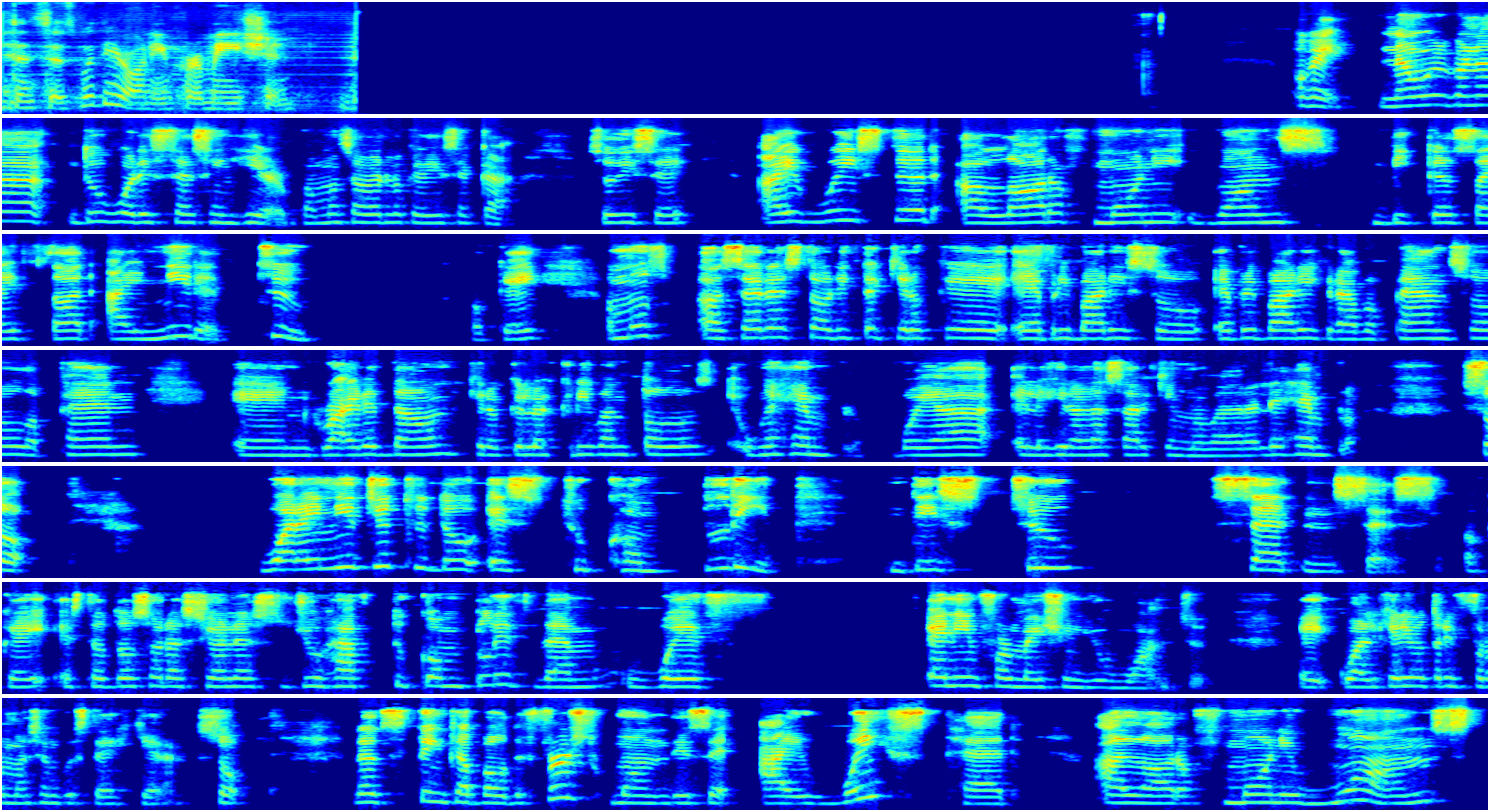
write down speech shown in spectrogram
Sentences with your own information. Okay, now we're gonna do what it says in here. Vamos a ver lo que dice acá. So dice, I wasted a lot of money once because I thought I needed to. Okay, vamos a hacer esto ahorita. Quiero que everybody, so everybody grab a pencil, a pen, and write it down. Quiero que lo escriban todos. Un ejemplo. Voy a elegir al azar quien me va a dar el ejemplo. So, what I need you to do is to complete these two sentences, okay? Estas dos oraciones, you have to complete them with any information you want to. Okay? Cualquier otra información que ustedes quieran. So, let's think about the first one. Dice, I wasted a lot of money once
